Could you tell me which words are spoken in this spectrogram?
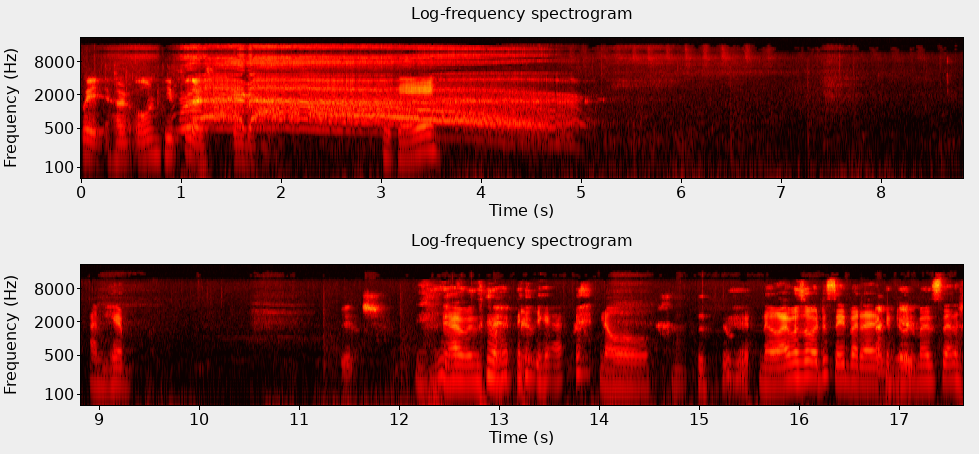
Wait, her own people are scared of her. Okay. I'm here. Bitch. I was Say yeah. No. No, I was about to say it, but I I'm controlled here. myself.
